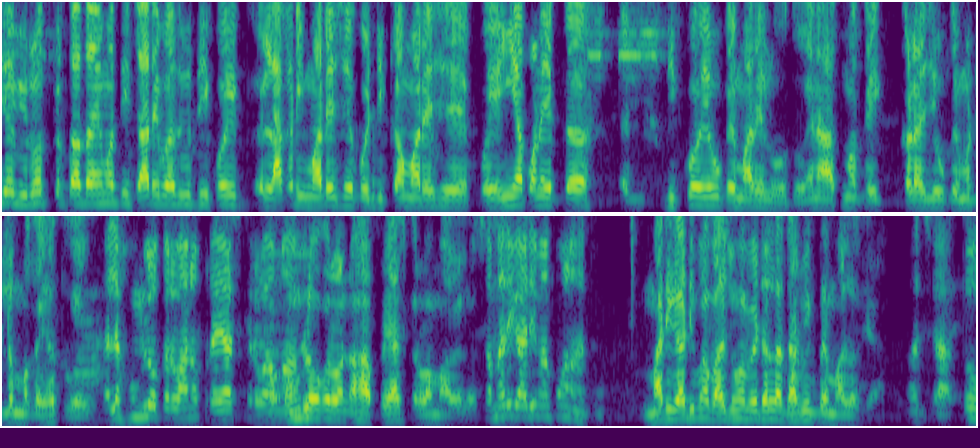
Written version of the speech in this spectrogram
જે વિરોધ કરતા હતા એમાંથી ચારે બાજુથી કોઈ લાકડી મારે છે કોઈ ઢીકા મારે છે કોઈ અહીંયા પણ એક ઢીકો એવું કઈ મારેલું હતું. એના હાથમાં કઈ કડા જેવું કઈ મતલબમાં કઈ હતું એવું. એટલે હુમલો કરવાનો પ્રયાસ કરવામાં હુમલો કરવાનો હા પ્રયાસ કરવામાં આવેલો તમારી ગાડીમાં કોણ હતું? મારી ગાડીમાં બાજુમાં બેઠેલા ધાર્મિકભાઈ માલવિયા અચ્છા તો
